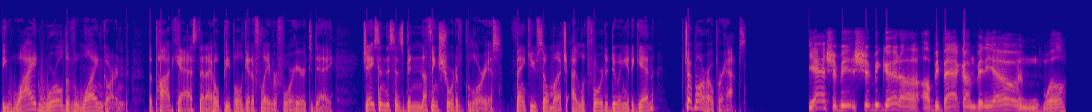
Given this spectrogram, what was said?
the wide world of Weingarten, the podcast that I hope people get a flavor for here today. Jason, this has been nothing short of glorious. Thank you so much. I look forward to doing it again tomorrow, perhaps. Yeah, should be should be good. I'll, I'll be back on video, and we'll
